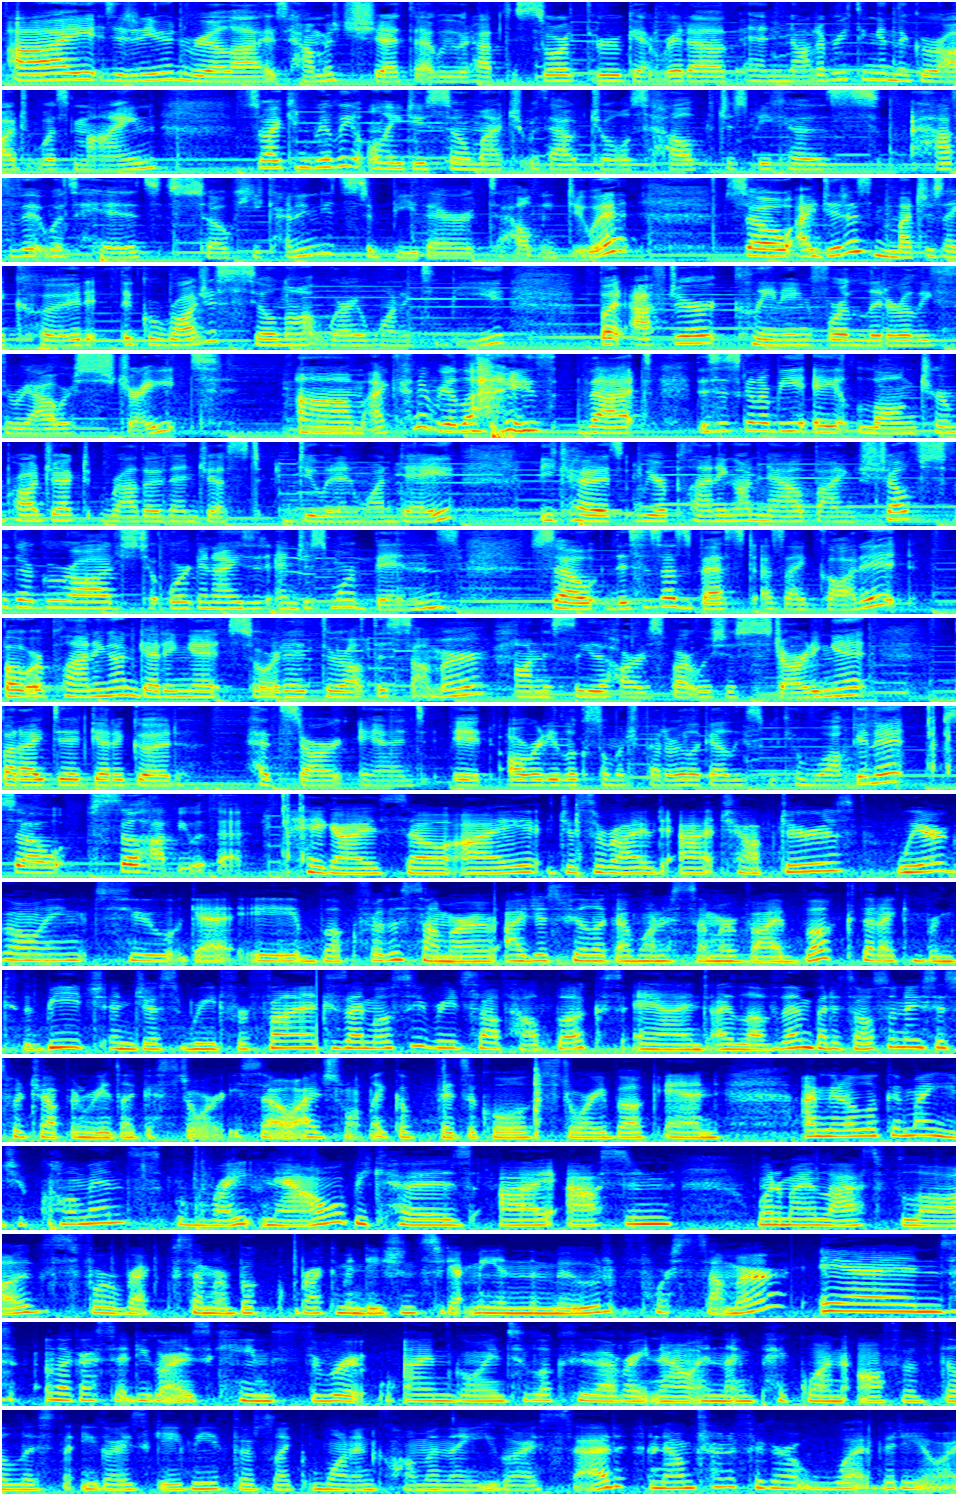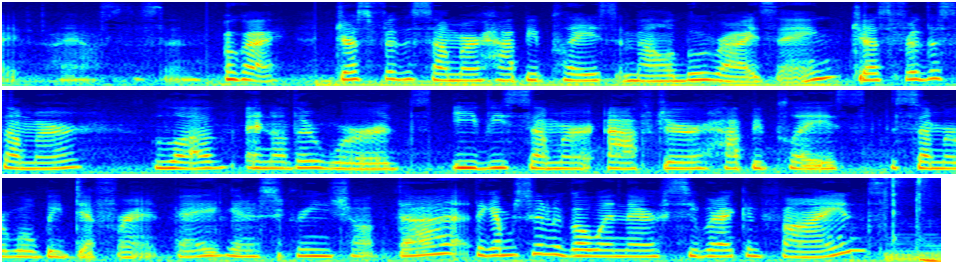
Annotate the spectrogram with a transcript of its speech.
I didn't even realize how much shit that we would have to sort through, get rid of, and not everything in the garage was mine. So I can really only do so much without Joel's help just because half of it was his, so he kind of needs to be there to help me do it. So I did as much as I could. The garage is still not where I want it to be, but after cleaning for literally three hours straight, um, I kind of realized that this is going to be a long term project rather than just do it in one day because we are planning on now buying shelves for the garage to organize it and just more bins. So this is as best as I got it, but we're planning on getting it sorted throughout the summer. Honestly, the hardest part was just starting it, but I did get a good head start and it already looks so much better like at least we can walk in it. So still happy with it. Hey guys so i just arrived at chapters. We are going to get a book for the summer. I just feel like i want a summer vibe book that i can bring to the beach and just read for fun because i mostly read self-help books and i love them but it's also nice to switch up and read like a story. So i just want like a physical storybook and i'm gonna look at my youtube comments right now because i asked in one of my last vlogs for rec summer book recommendations to get me in the mood for summer. And like I said, you guys came through. I'm going to look through that right now and then pick one off of the list that you guys gave me if there's like one in common that you guys said. Now I'm trying to figure out what video I, I asked this in. Okay, just for the summer, Happy Place, Malibu Rising. Just for the summer, love and other words every summer after happy place the summer will be different okay gonna screenshot that i think i'm just gonna go in there see what i can find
